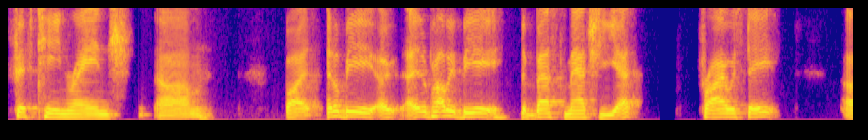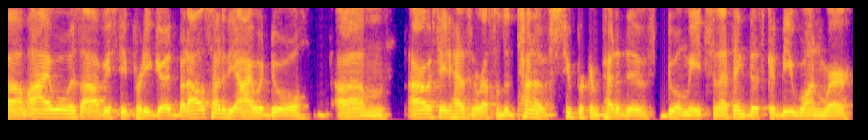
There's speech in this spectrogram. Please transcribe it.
15 range. Um, but it'll be a, it'll probably be the best match yet for Iowa State. Um, Iowa was obviously pretty good, but outside of the Iowa duel, um, Iowa State hasn't wrestled a ton of super competitive dual meets, and I think this could be one where,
